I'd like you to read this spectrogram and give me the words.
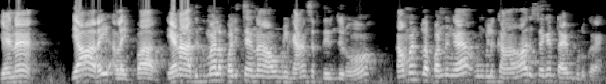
என யாரை அழைப்பார்? ஏன்னா அதுக்கு மேல படிச்சேன்னா அவங்களுக்கு ஆன்சர் தெரிஞ்சிடும் கமெண்ட்ல பண்ணுங்க உங்களுக்கு ஆறு செகண்ட் டைம் கொடுக்குறேன்.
